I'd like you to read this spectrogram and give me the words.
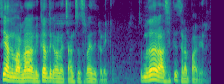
சரி அந்த மாதிரிலாம் விற்கிறதுக்கான சான்சஸ்லாம் இது கிடைக்கும். ஸோ மிதன ராசிக்கு சிறப்பாகவே இருக்கும்.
